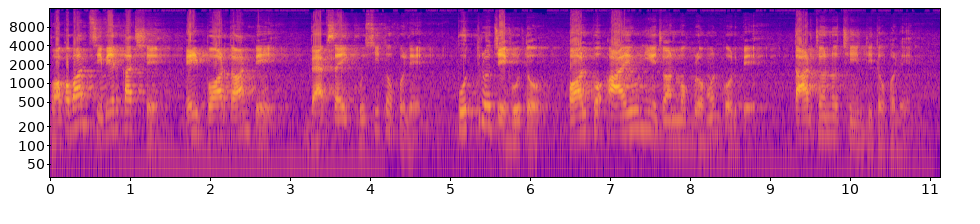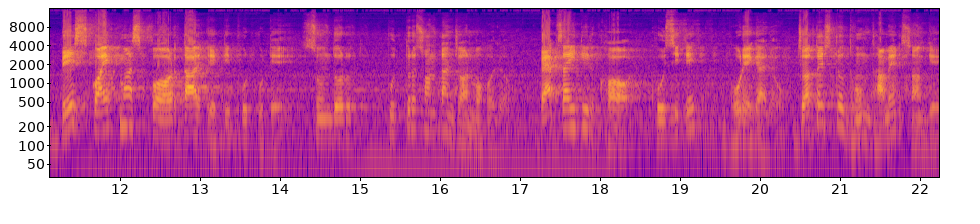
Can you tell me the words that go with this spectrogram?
ভগবান শিবের কাছে এই বরদান পেয়ে ব্যবসায়ী খুশিত হলেন। পুত্র যেহেতু অল্প আয়ু নিয়ে জন্মগ্রহণ করবে। তার জন্য চিন্তিত হলেন। বেশ কয়েক মাস পর তার একটি ফুটফুটে সুন্দর পুত্র সন্তান জন্ম হলো। ব্যবসায়ীটির ঘর খুশিতে ভরে গেল। যথেষ্ট ধুমধামের সঙ্গে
